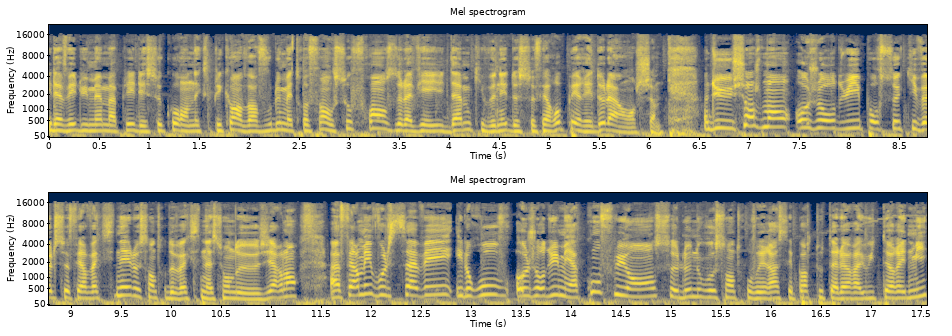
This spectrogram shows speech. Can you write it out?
Il avait lui-même appelé les secours en expliquant avoir voulu mettre fin aux souffrances de la vieille dame qui venait de se faire opérer de la hanche. Du changement aujourd'hui pour ceux qui veulent se faire vacciner. Le centre de vaccination de Gerland a fermé, vous le savez. Il rouvre aujourd'hui, mais à Confluence. Le nouveau centre ouvrira ses portes tout à l'heure à 8h30.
